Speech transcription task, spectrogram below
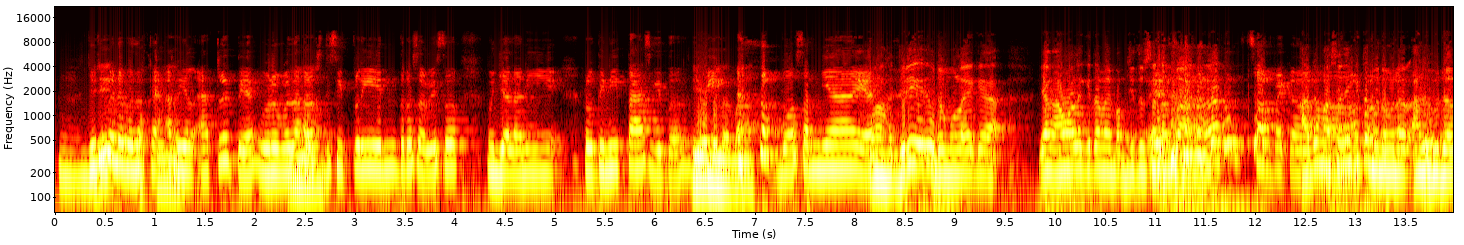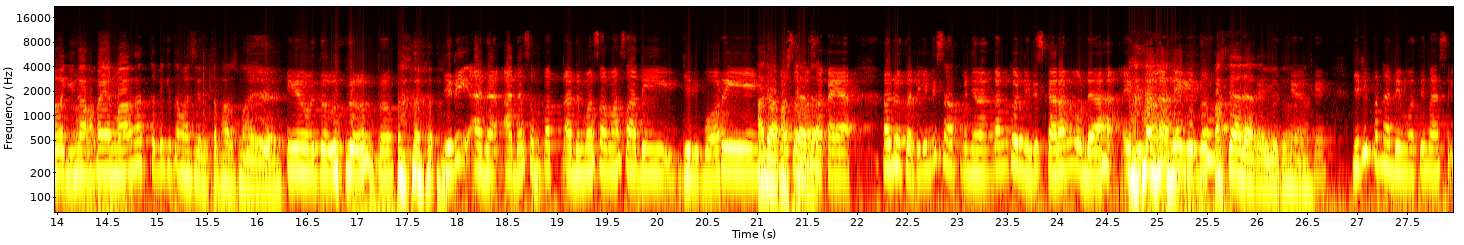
Hmm, Jadi jadi benar-benar kayak real athlete ya, benar-benar Iya. harus disiplin, terus habis itu menjalani rutinitas gitu. Iya, bener banget. bosannya ya wah jadi udah mulai kayak yang awalnya kita main PUBG itu seneng banget sampai ke ada masanya kita bener-bener aduh udah lagi nggak kepengen banget tapi kita masih tetap harus main Iya betul betul betul. jadi ada ada sempat ada masa-masa di jadi boring, Ada, masa-masa kayak aduh tadi ini sangat menyenangkan kok jadi sekarang udah ini banget ya gitu. pasti ada kayak gitu Oke oke. Jadi pernah demotivasi?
